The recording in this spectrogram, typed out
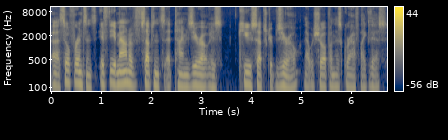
Uh, so for instance, if the amount of substance at time zero is q subscript zero, that would show up on this graph like this.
